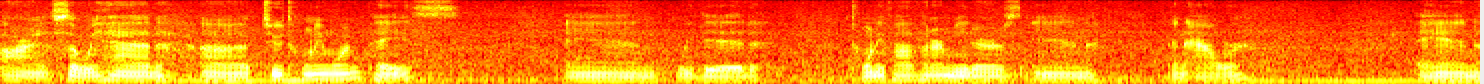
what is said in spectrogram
All right, so we had uh, 221 pace, and we did 2,500 meters in an hour. And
